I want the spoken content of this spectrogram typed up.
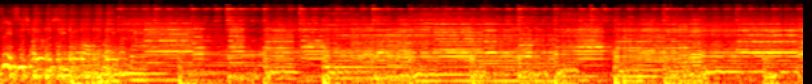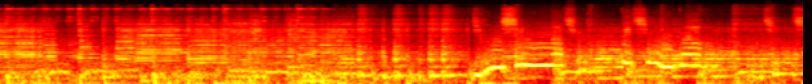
这也是乔佑的新歌哦，送给大家。人生啊，像在唱歌，亲像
